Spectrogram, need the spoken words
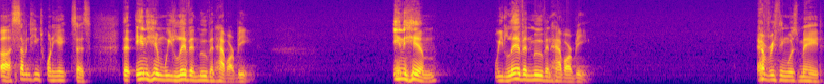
uh, 17 28 says that in him we live and move and have our being. In him we live and move and have our being. Everything was made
